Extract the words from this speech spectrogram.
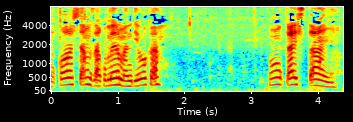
Agora estamos a comer mandioca com castanha.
